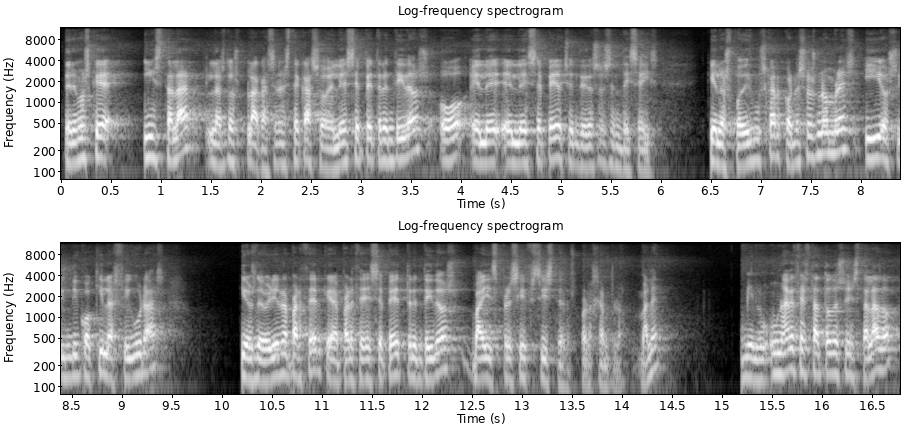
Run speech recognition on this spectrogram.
tenemos que instalar las dos placas, en este caso el SP32 o el, SP8266, que los podéis buscar con esos nombres y os indico aquí las figuras que os deberían aparecer, que aparece SP32 by Expressive Systems, por ejemplo. ¿vale? Una vez está todo eso instalado,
